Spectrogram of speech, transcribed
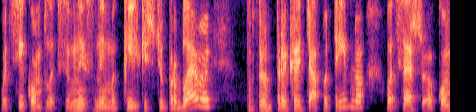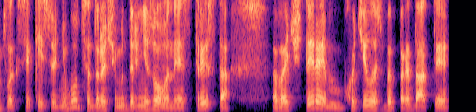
оці комплекси, в них з ними кількістю проблеми. Прикриття потрібно. Оце ж комплекс, який сьогодні був. Це, до речі, модернізований С-300 В4. Хотілося б передати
